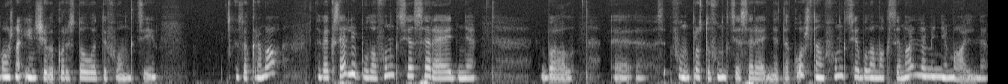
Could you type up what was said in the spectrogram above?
можна інші використовувати функції. Зокрема, в Excel була функція середня бал. е, фун- Просто функція середня. Також там функція була максимальна, мінімальна.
